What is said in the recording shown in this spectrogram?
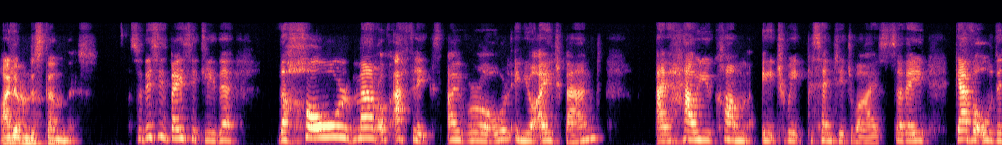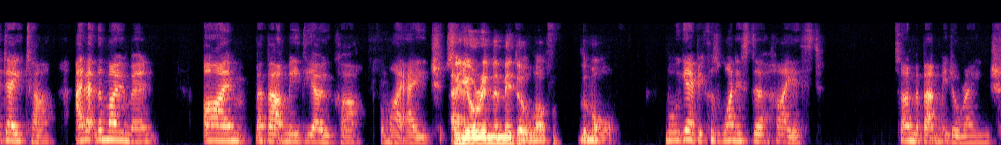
I don't understand this. So this is basically the the whole amount of athletes overall in your age band and how you come each week percentage wise. So they gather all the data. And at the moment, I'm about mediocre for my age. So Um, you're in the middle of them all. well, yeah, because one is the highest. So I'm about middle range.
